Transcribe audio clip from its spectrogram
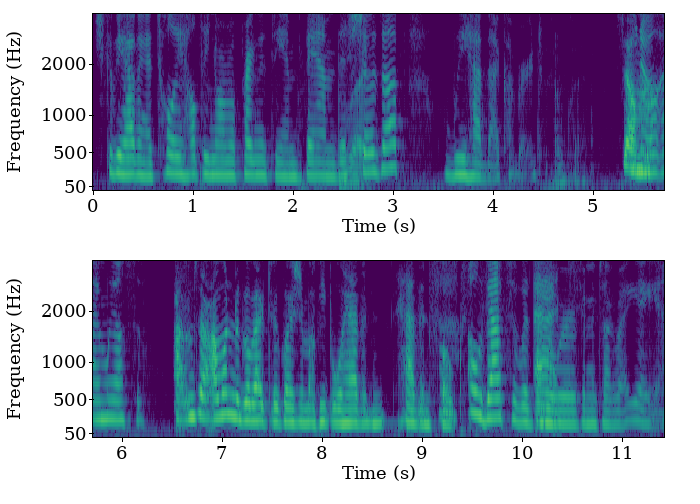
she could be having a totally healthy, normal pregnancy and bam, this Right. shows up. We have that covered. Okay. So You know, and we also. I'm sorry. I wanted to go back to the question about people having having folks. Oh, that's what we were going to talk about. Yeah, yeah.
